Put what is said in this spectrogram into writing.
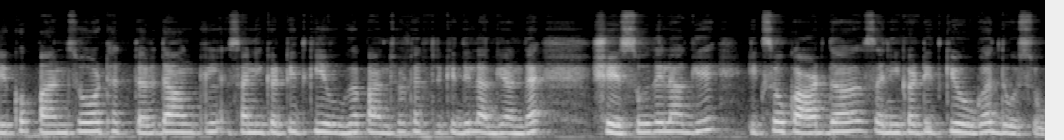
ਦੇਖੋ 578 ਦਾ ਅੰਕ ਸਨੀਕਟਿਤ ਕੀ ਹੋਊਗਾ? 578 ਕਿਹਦੇ ਲਾਗੇ ਆਉਂਦਾ 600 ਦੇ ਲਾਗੇ 161 ਦਾ ਸਨੀਕਟਿਤ ਕੀ ਹੋਊਗਾ? 200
